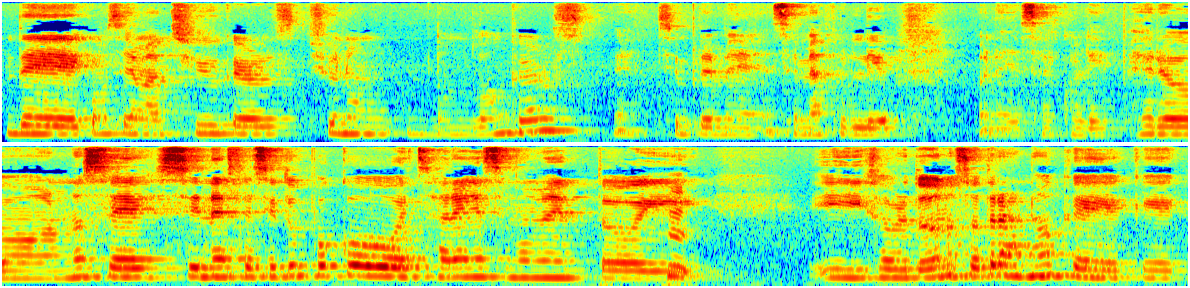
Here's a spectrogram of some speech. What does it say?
de. ¿Cómo se llama? Two Girls, Two Non, non Blonde Girls. Eh, siempre me, se me hace un lío. Bueno, ya sabes cuál es. Pero no sé, si necesito un poco estar en ese momento y, y sobre todo nosotras, ¿no? Que, que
